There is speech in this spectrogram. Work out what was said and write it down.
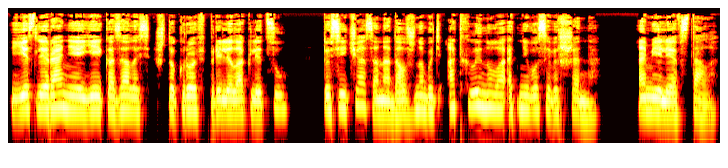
Если ранее ей казалось, что кровь прилила к лицу, то сейчас она, должно быть, отхлынула от него совершенно. Амелия встала.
